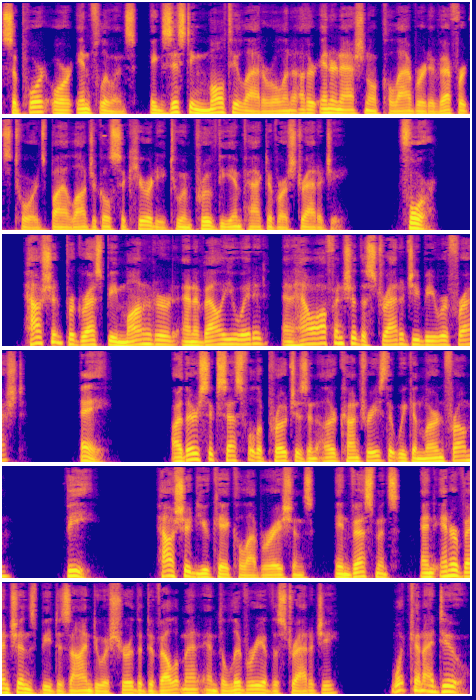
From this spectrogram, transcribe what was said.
support, or influence existing multilateral and other international collaborative efforts towards biological security to improve the impact of our strategy? 4. How should progress be monitored and evaluated, and how often should the strategy be refreshed? A. Are there successful approaches in other countries that we can learn from? B. How should UK collaborations, investments, and interventions be designed to assure the development and delivery of the strategy? What can I do?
